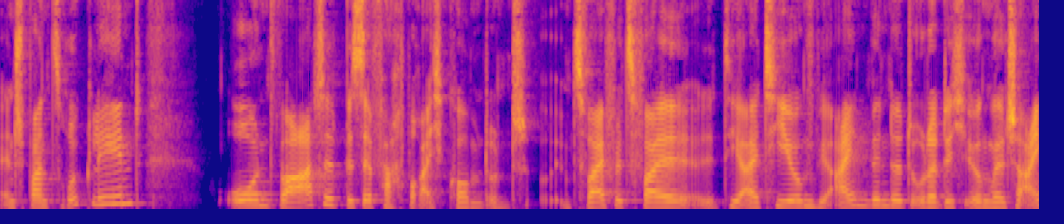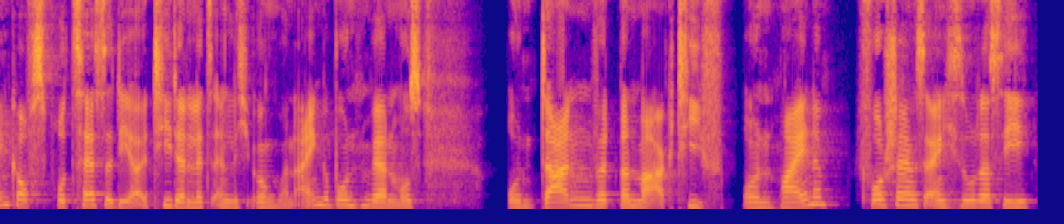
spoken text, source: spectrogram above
entspannt zurücklehnt und wartet, bis der Fachbereich kommt und im Zweifelsfall die IT irgendwie einbindet oder durch irgendwelche Einkaufsprozesse die IT dann letztendlich irgendwann eingebunden werden muss. Und dann wird man mal aktiv. Und meine Vorstellung ist eigentlich so, dass sie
